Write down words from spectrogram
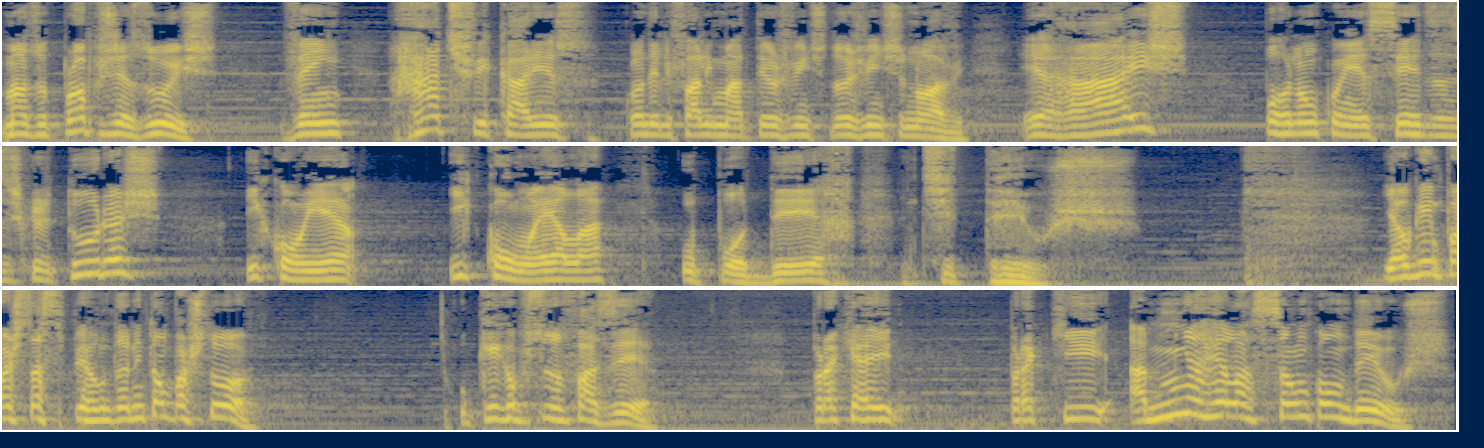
Mas o próprio Jesus vem ratificar isso quando ele fala em Mateus 22, 29. Errais por não conhecerdes as Escrituras e com ela, e com ela o poder de Deus. E alguém pode estar se perguntando, então, pastor, o que, eu preciso fazer para que, a, que a minha relação com Deus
